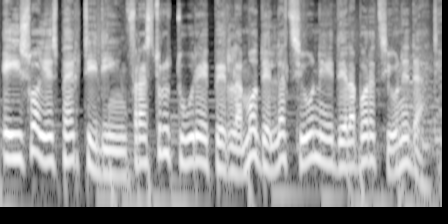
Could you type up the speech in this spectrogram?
e i suoi esperti di infrastrutture per la modellazione ed elaborazione dati.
